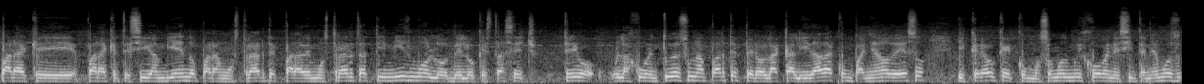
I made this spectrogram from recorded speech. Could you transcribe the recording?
para, que, para que te sigan viendo, para mostrarte, para demostrarte a ti mismo lo, de lo que estás hecho. Te digo, la juventud es una parte, pero la calidad acompañado de eso, y creo que como somos muy jóvenes y tenemos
